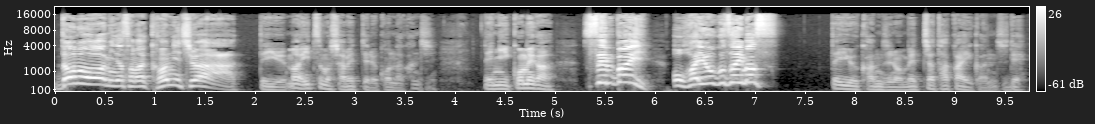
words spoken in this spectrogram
どうも皆様こんにちはっていう、まあいつも喋ってるこんな感じ。で、2個目が、先輩おはようございますっていう感じのめっちゃ高い感じで。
